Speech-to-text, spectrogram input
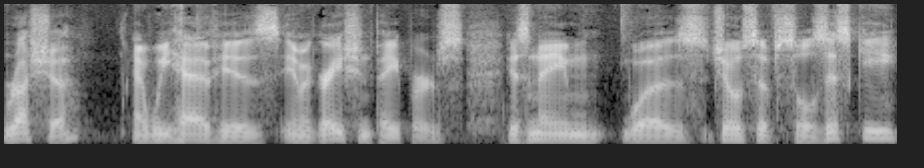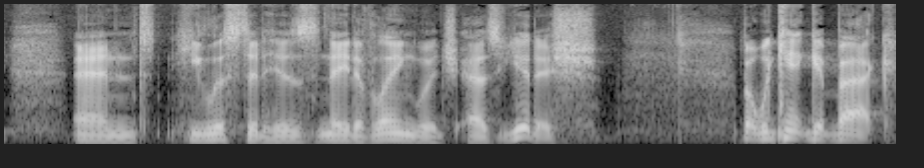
Russia, and we have his immigration papers. His name was Joseph Solzisky, and he listed his native language as Yiddish. But we can't get back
